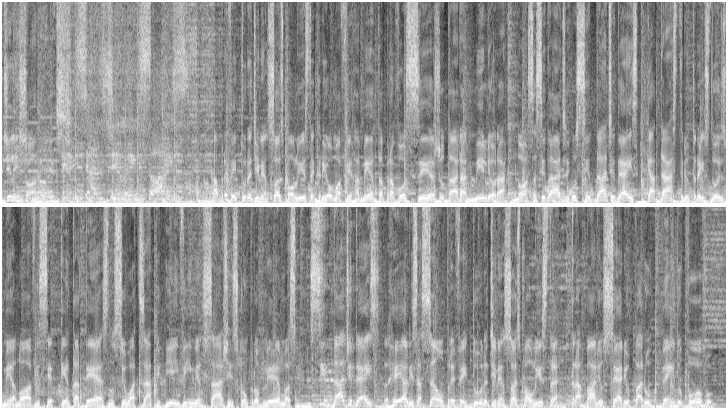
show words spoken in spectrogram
de Lençóis. Notícias de Lençóis. A Prefeitura de Lençóis Paulista criou uma ferramenta para você ajudar a melhorar nossa cidade. O Cidade 10. Cadastre o 3269-7010 no seu WhatsApp e envie mensagens com problemas. Cidade 10. Realização Prefeitura de Lençóis Paulista. Trabalho sério para o bem do povo.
